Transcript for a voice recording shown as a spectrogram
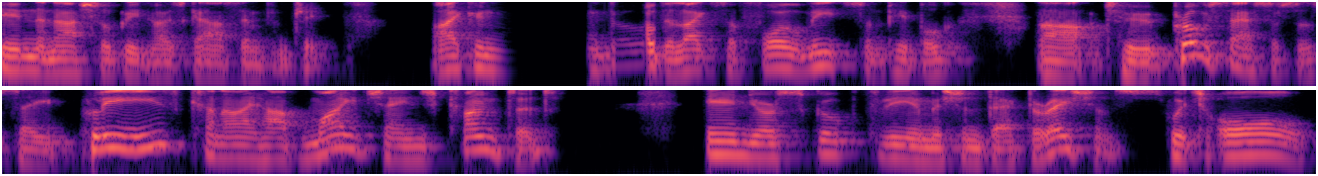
in the National Greenhouse Gas Inventory? I can go to the likes of Foyle Meats and people uh, to processors and say, please, can I have my change counted in your scope three emission declarations, which all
